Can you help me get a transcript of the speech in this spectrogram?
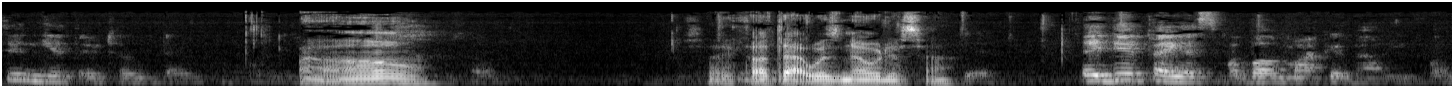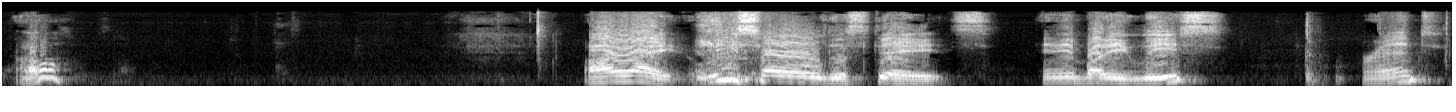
Didn't get there till the day before. Oh. So they thought that was notice, huh? They did pay us above market value for that. Oh. All right, leasehold estates. Anybody lease, rent?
